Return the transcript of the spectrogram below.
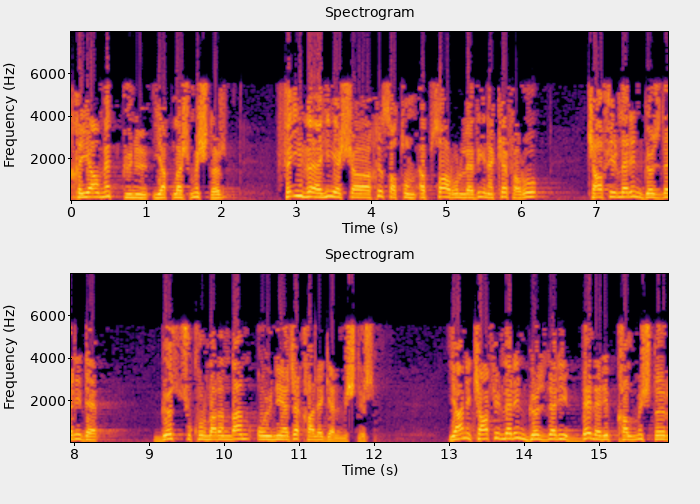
kıyamet günü yaklaşmıştır. فَاِذَا هِيَ شَاخِصَةٌ اَبْصَارُ الَّذ۪ينَ كَفَرُوا Kafirlerin gözleri de göz çukurlarından oynayacak hale gelmiştir. Yani kafirlerin gözleri belerip kalmıştır,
